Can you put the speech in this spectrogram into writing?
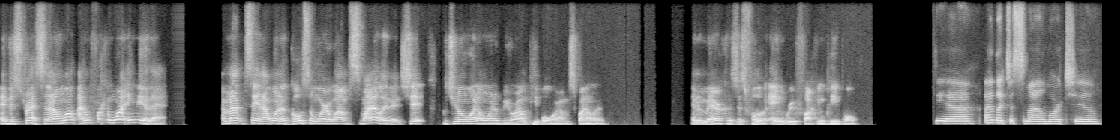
and distress, and I don't want. I don't fucking want any of that. I'm not saying I want to go somewhere where I'm smiling and shit, but you know what? I want to be around people where I'm smiling. And America's just full of angry fucking people. Yeah, I'd like to smile more too.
